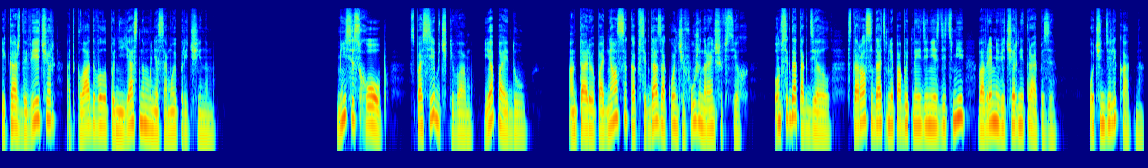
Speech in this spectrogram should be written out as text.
и каждый вечер откладывала по неясным мне самой причинам. «Миссис Хоуп, спасибочки вам, я пойду». Антарио поднялся, как всегда, закончив ужин раньше всех. Он всегда так делал, старался дать мне побыть наедине с детьми во время вечерней трапезы. Очень деликатно.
